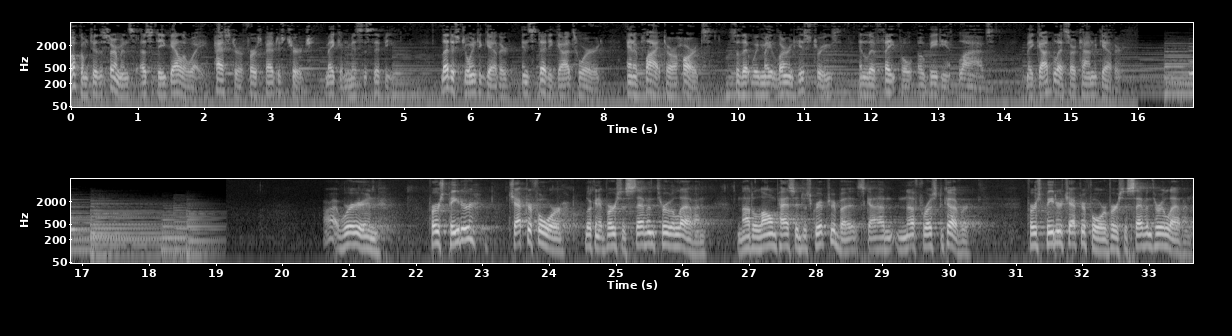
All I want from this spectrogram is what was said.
Welcome to the sermons of Steve Galloway, pastor of First Baptist Church, Macon, Mississippi. Let us join together and study God's Word and apply it to our hearts so that we may learn His truths and live faithful, obedient lives. May God bless our time together. All right, we're in 1 Peter chapter 4, looking at verses 7 through 11. Not a long passage of scripture, but it's got enough for us to cover. 1 Peter chapter 4, verses 7 through 11.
